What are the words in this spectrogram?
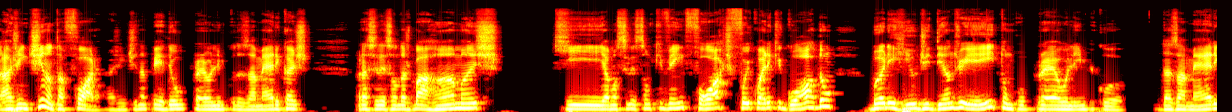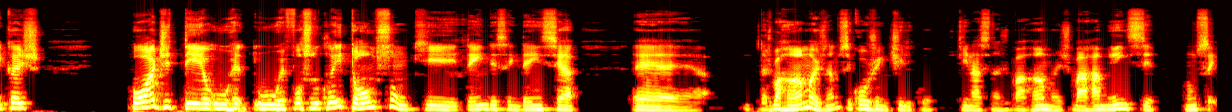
A Argentina tá fora. A Argentina perdeu o pré-olímpico das Américas para a seleção das Bahamas, que é uma seleção que vem forte. Foi com Eric Gordon, Buddy Hield e DeAndre Ayton pro pré-olímpico das Américas. Pode ter o, re, o reforço do Clay Thompson, que tem descendência é, das Bahamas, né? Não sei qual gentílico que nasce nas Bahamas, Bahamense, não sei.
